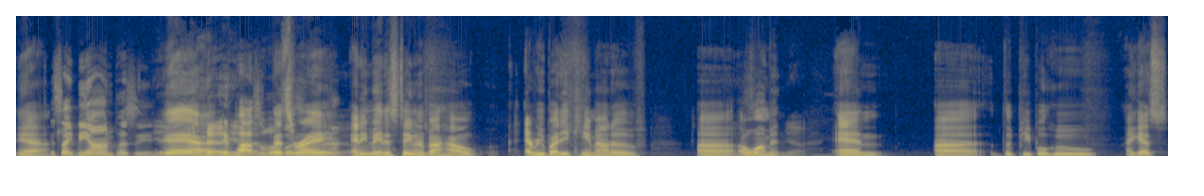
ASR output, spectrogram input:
yeah. It's like beyond pussy. Yeah. Impossible. That's pussy. right. And he made a statement about how everybody came out of uh, a woman. Yeah. And uh, the people who I guess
